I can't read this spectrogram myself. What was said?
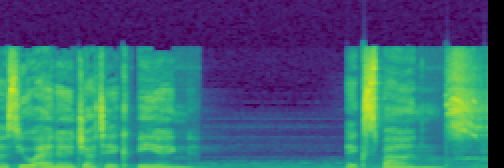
As your energetic being expands.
